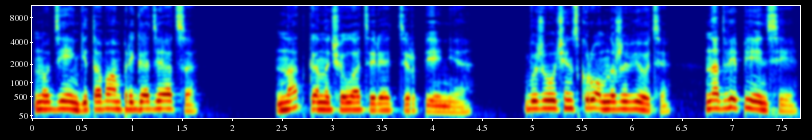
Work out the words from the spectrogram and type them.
Но деньги-то вам пригодятся». Надка начала терять терпение. «Вы же очень скромно живете, на две пенсии.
